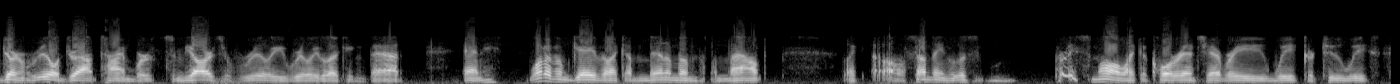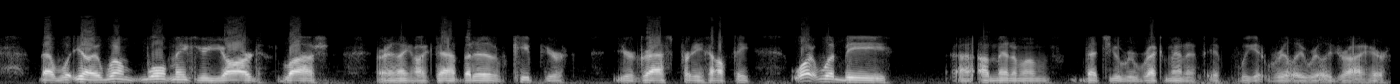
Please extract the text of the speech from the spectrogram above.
during real drought time where some yards are really, really looking bad, and he, one of them gave like a minimum amount, like oh something was pretty small, like a quarter inch every week or two weeks. That would you know it won't won't make your yard lush or anything like that, but it'll keep your your grass pretty healthy. What would be uh, a minimum that you would recommend if, if we get really really dry here?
